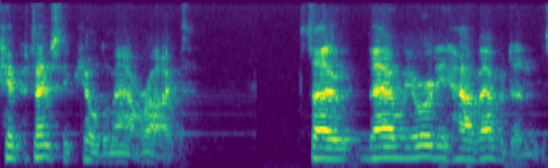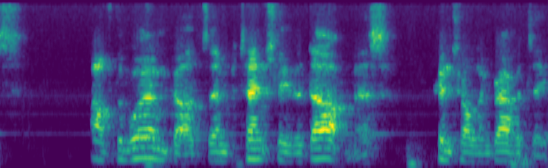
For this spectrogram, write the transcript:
potentially killed them outright. So there we already have evidence of the worm gods and potentially the darkness controlling gravity.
